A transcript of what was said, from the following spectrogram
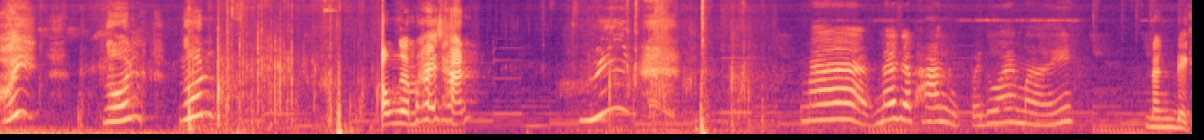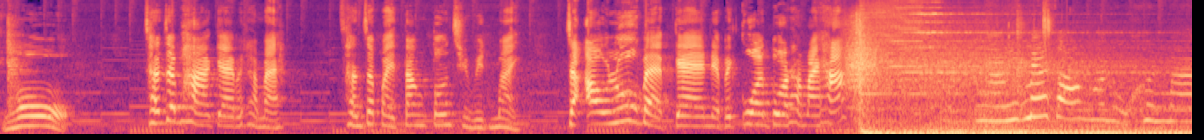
เฮ้ยเงินเงินเอาเงินมาให้ฉัน แม่ แม่จะพาหนูไปด้วยไหม นางเด็กโง่ ฉันจะพาแกไปทำไม ฉันจะไปตั้งต้นชีวิตใหม่ จะเอาลูกแบบแกเนี่ยไปกวนตัวทำไมฮะ งั้นแม่ก็เอาเงินหนูคืนมา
